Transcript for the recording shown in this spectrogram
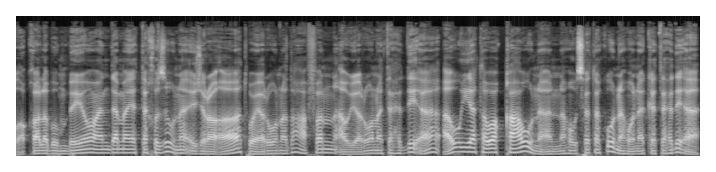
وقال بومبيو عندما يتخذون إجراءات ويرون ضعفا أو يرون تهدئة أو يتوقعون أنه ستكون هناك تهدئة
